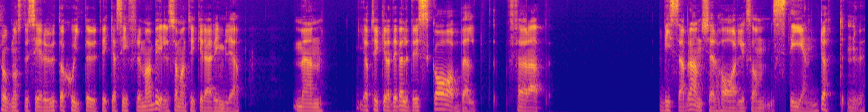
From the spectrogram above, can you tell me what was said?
prognostisera ut och skita ut vilka siffror man vill som man tycker är rimliga. Men jag tycker att det är väldigt riskabelt för att vissa branscher har liksom stendött nu.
